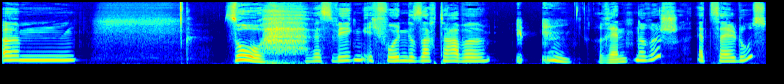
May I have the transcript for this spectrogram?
Ähm, so, weswegen ich vorhin gesagt habe, rentnerisch, erzähl du's.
